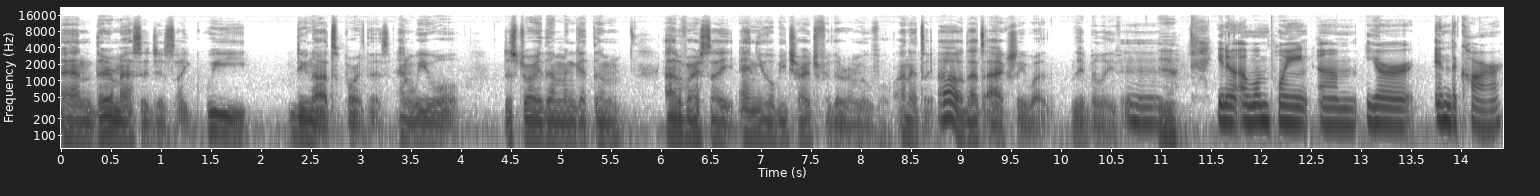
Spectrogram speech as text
and their message is like, we do not support this, and we will destroy them and get them out of our sight, and you will be charged for the removal. And it's like, oh, that's actually what they believe. Mm-hmm. Yeah. You know, at one point, um, you're in the car,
